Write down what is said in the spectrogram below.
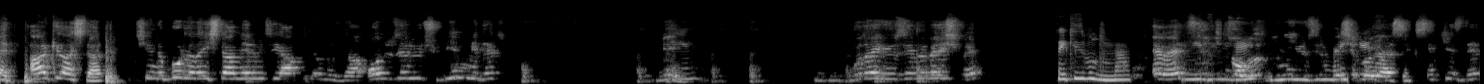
Evet arkadaşlar şimdi burada da işlemlerimizi yaptığımızda 10 üzeri 3 1000 midir? 1000. Bu da 125 mi? 8 buldum ben. Evet 8 125. olur. Yine 125'e Sekiz. bölersek 8'dir.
